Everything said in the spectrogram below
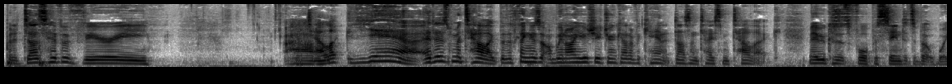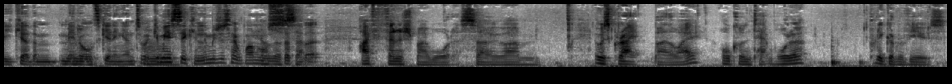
but it does have a very. um, Metallic? yeah, it is metallic. But the thing is, when I usually drink out of a can, it doesn't taste metallic. Maybe because it's four percent, it's a bit weaker. The metal's getting into it. Give me a second. Let me just have one more Mm. A sip of it. I finished my water, so um, it was great. By the way, Auckland tap water, pretty good reviews.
